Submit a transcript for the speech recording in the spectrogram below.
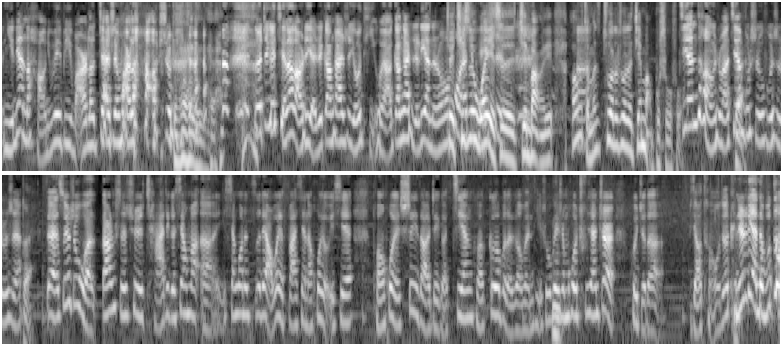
你练得好，你未必玩的战神玩得好，是不是？对对，所以这个钱亮老师也是刚开始有体会啊，刚开始练的时候，对，其实我也是肩膀的哦，怎么做着做着肩膀不舒服？肩疼是吧？肩不舒服是不是？对对，所以说我当时去查这个相关呃相关的资料，我也发现了会有一些朋友会涉及到这个肩和胳膊的这个问题，说为什么会出现这儿，会觉得比较疼。我觉得肯定是练的不对。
